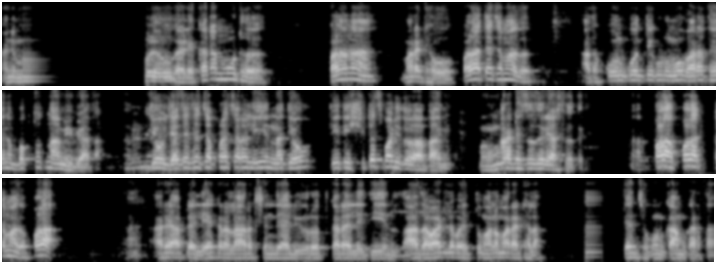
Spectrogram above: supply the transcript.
आणि मग उघाडे करा मोठ. पळा ना मराठ्या हो. पळा त्याच्या माग. आता कोण कोण तिकडून उभा राहत आहे ना बघतोच ना आम्ही बी आता. जेव ज्याच्या ज्याच्या प्रचाराला येईन ना तेव ते ते शिटच पाडित आता आम्ही. मग मराठीचं जरी असलं तरी. पळा पळा त्या माग पळा. अरे आपल्या लेकराला आरक्षण द्यायला विरोध करायला येते लाजा वाटलं पाहिजे तुम्हाला मराठ्याला. त्यांचं कोण काम करता?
